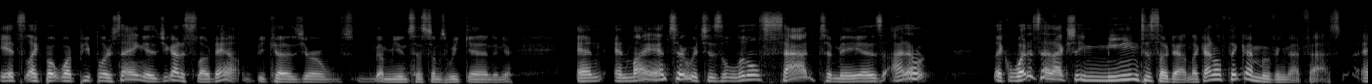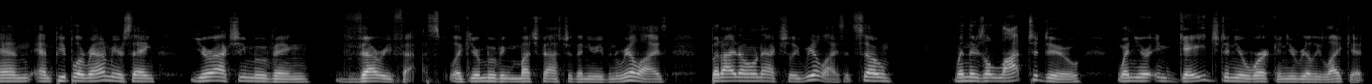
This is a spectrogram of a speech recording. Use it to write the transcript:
it's like but what people are saying is you got to slow down because your immune system's weakened and you're and and my answer which is a little sad to me is I don't like what does that actually mean to slow down? Like I don't think I'm moving that fast. And and people around me are saying you're actually moving very fast. Like you're moving much faster than you even realize, but I don't actually realize it. So when there's a lot to do, when you're engaged in your work and you really like it,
